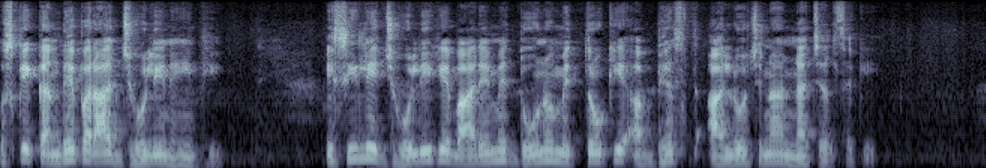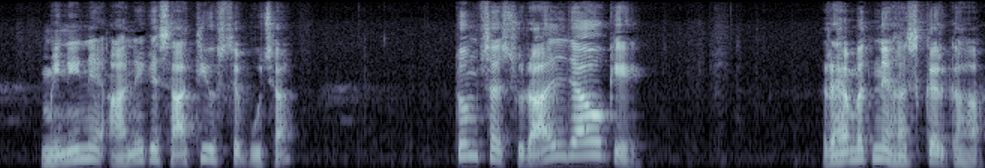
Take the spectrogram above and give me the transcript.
उसके कंधे पर आज झोली नहीं थी। इसीलिए झोली के बारे में दोनों मित्रों की अभ्यस्त आलोचना न चल सकी। मिनी ने आने के साथ ही उससे पूछा, तुम ससुराल जाओगे? रहमत ने हंसकर कहा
